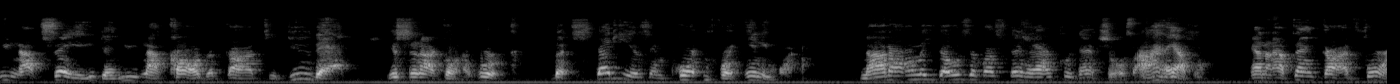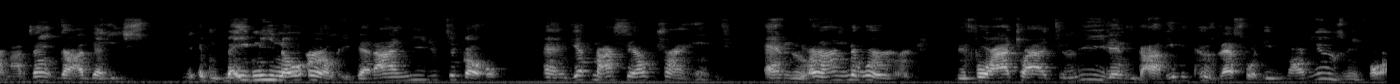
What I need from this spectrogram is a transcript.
you're not saved and you're not called of God to do that, it's not going to work. But study is important for anyone, not only those of us that have credentials. I have them. And I thank God for them. I thank God that he made me know early that I needed to go and get myself trained and learn the word before I tried to lead anybody because that's what he was going to use me for.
